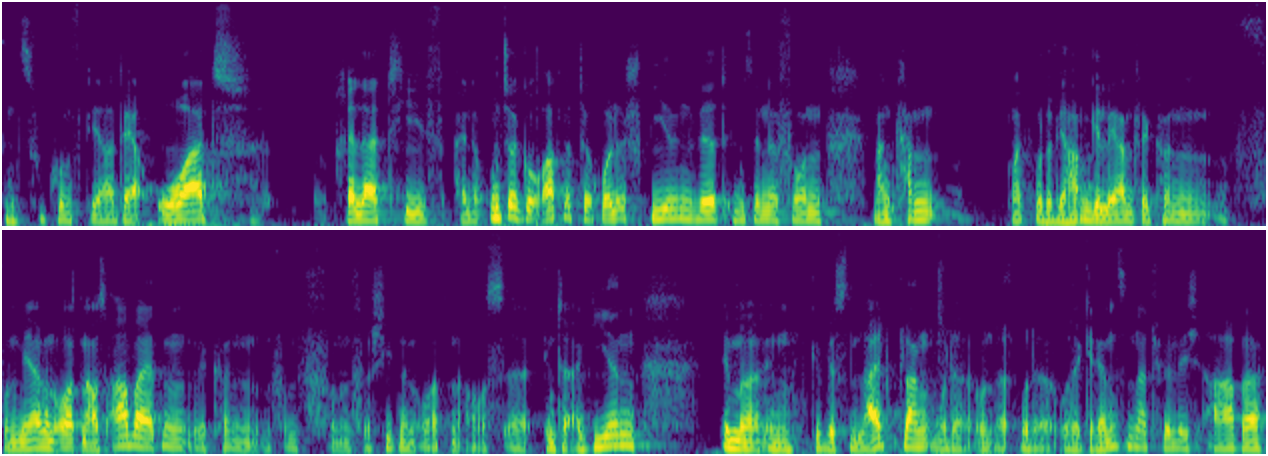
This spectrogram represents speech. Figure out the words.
in Zukunft ja der Ort relativ eine untergeordnete Rolle spielen wird im Sinne von, man kann oder wir haben gelernt, wir können von mehreren Orten aus arbeiten, wir können von, von verschiedenen Orten aus äh, interagieren, immer in gewissen Leitplanken oder, oder, oder, oder Grenzen natürlich, aber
